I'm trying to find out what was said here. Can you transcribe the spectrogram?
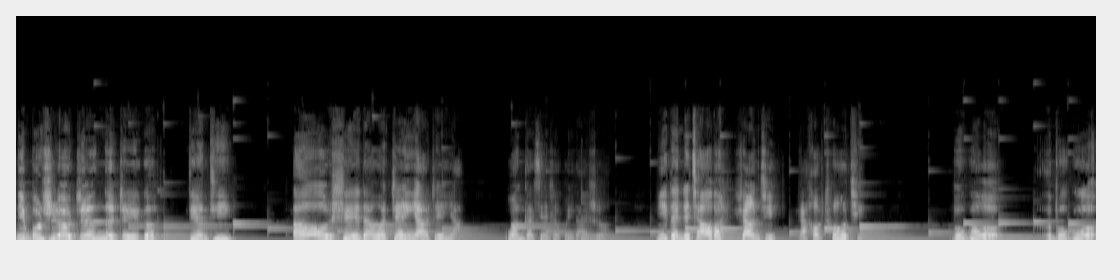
你不是要真的这个电梯？”“哦，是的，我正要这样。”汪嘎先生回答说：“你等着瞧吧，上去，然后出去。”“不过，不过，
